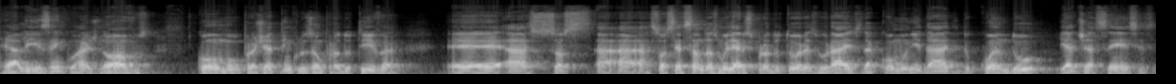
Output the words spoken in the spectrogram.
realiza em Currais Novos, como o projeto de inclusão produtiva, é, a, a, a, Associação das Mulheres Produtoras Rurais da Comunidade do Quandu e adjacências,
